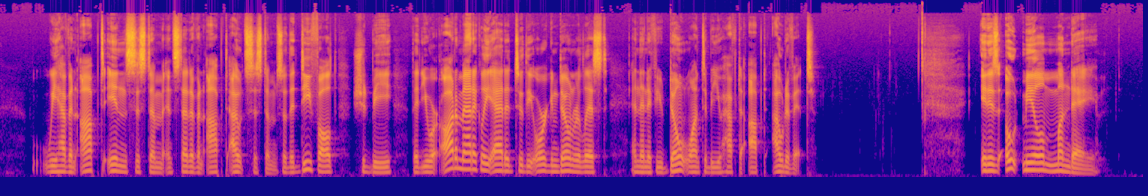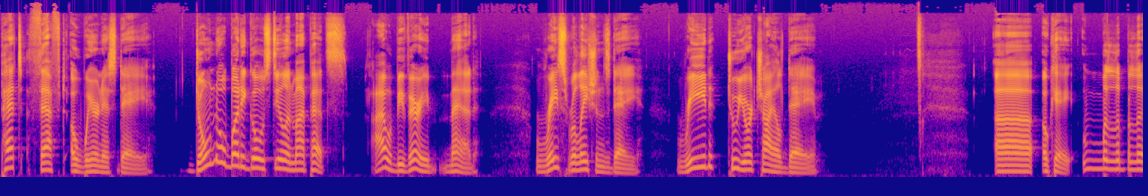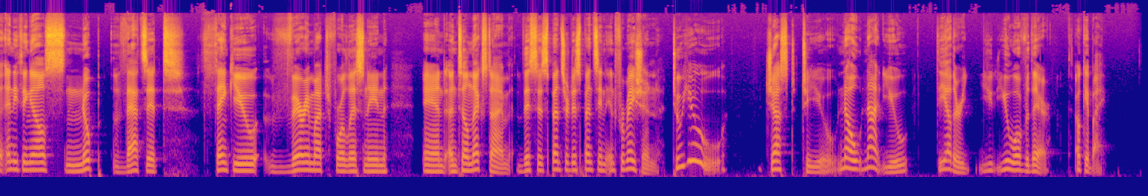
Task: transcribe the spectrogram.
We have an opt-in system instead of an opt-out system. So the default should be that you are automatically added to the organ donor list and then if you don't want to be, you have to opt out of it. It is Oatmeal Monday, Pet Theft Awareness Day. Don't nobody go stealing my pets. I would be very mad. Race Relations Day, Read to Your Child Day. Uh, okay. Blah, blah, Anything else? Nope. That's it. Thank you very much for listening. And until next time, this is Spencer dispensing information to you. Just to you. No, not you. The other, you, you over there. Okay, bye.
